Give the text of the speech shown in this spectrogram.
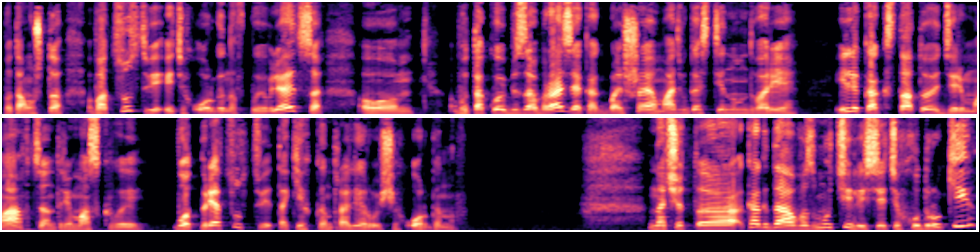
потому что в отсутствии этих органов появляется э, вот такое безобразие, как большая мать в гостином дворе или как статуя дерьма в центре Москвы. Вот при отсутствии таких контролирующих органов. Значит, э, когда возмутились эти худруки,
